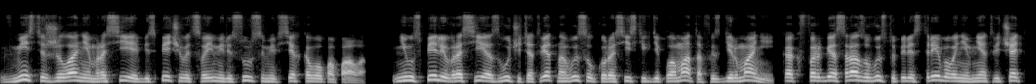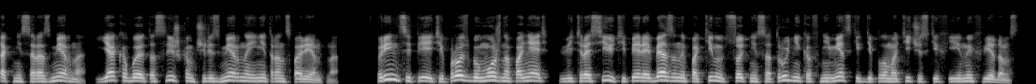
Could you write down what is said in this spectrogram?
Вместе с желанием России обеспечивать своими ресурсами всех, кого попало. Не успели в России озвучить ответ на высылку российских дипломатов из Германии, как в ФРГ сразу выступили с требованием не отвечать так несоразмерно, якобы это слишком чрезмерно и нетранспарентно принципе, эти просьбы можно понять, ведь Россию теперь обязаны покинуть сотни сотрудников немецких дипломатических и иных ведомств.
